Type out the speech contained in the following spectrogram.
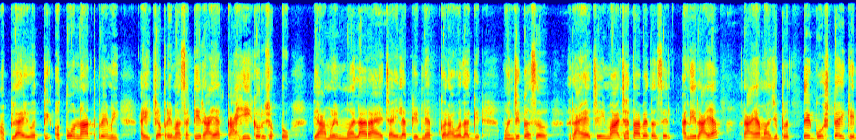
आपल्या आईवरती अतोनात प्रेम आहे. आईच्या प्रेमासाठी राया काहीही करू शकतो. त्यामुळे मला रायाच्या आईला किडनॅप करावं लागेल. म्हणजे कसं? रायाची आई माझ्या ताब्यात असेल आणि राया राया माझी प्रत्येक गोष्ट ऐकेल.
